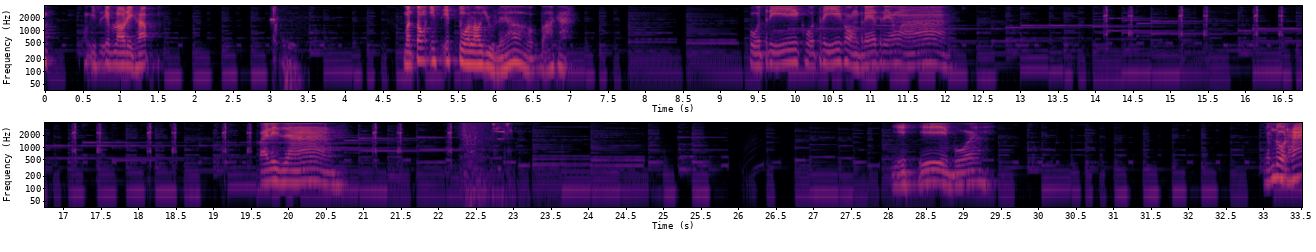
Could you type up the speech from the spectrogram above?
ดอา SF เราดิครับ มันต้อง SF ตัวเราอยู่แล้วบ้ากะโขตรีโขตรีของเทรเทรมา เลยจ้า เย้เฮ้บอยเดี๋ยวมันโดดฮะ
